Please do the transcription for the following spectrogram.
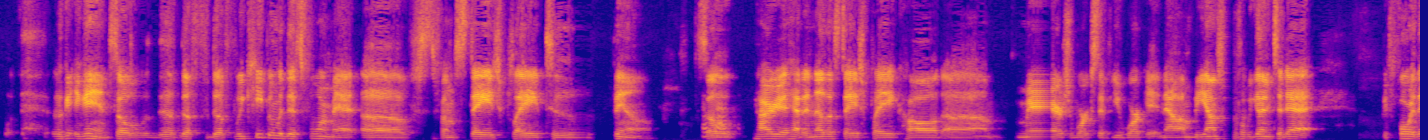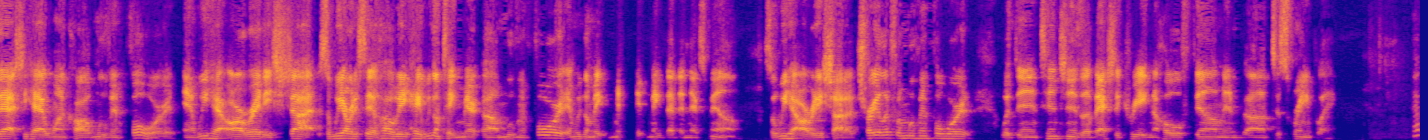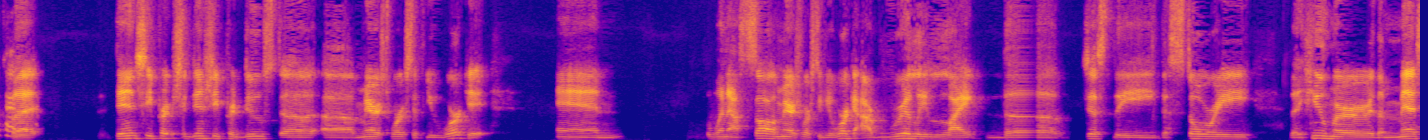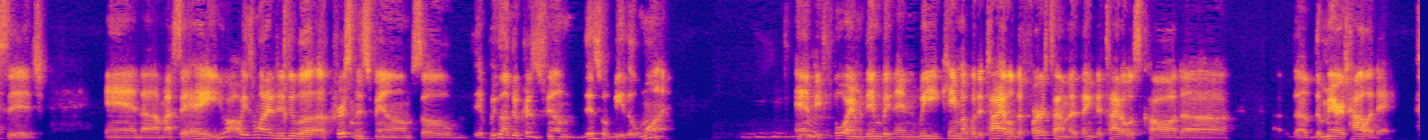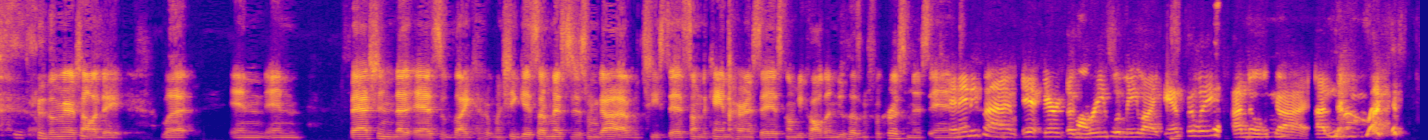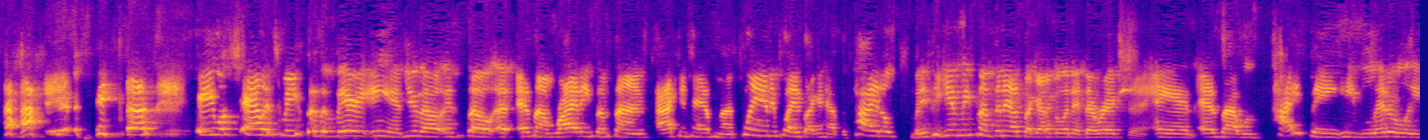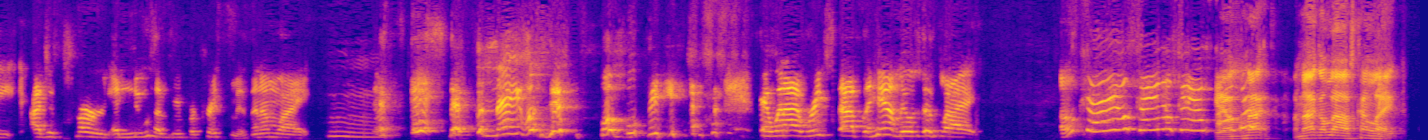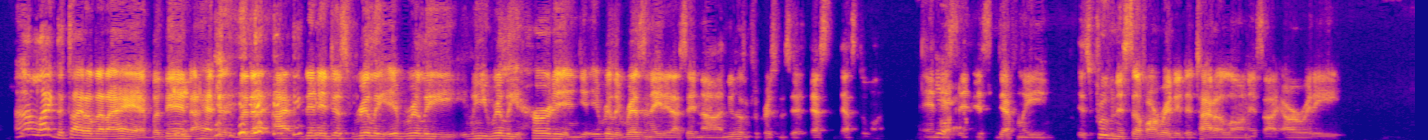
again, so the, the the we keeping with this format of from stage play to film. So Okay. Kyria had another stage play called um, "Marriage Works If You Work It." Now, I'm gonna be honest before we get into that. Before that, she had one called "Moving Forward," and we had already shot. So we already said, "Oh, hey, we're gonna take uh, "Moving Forward" and we're gonna make, make make that the next film." So we had already shot a trailer for "Moving Forward" with the intentions of actually creating a whole film and uh, to screenplay Okay. but then she, she then she produced uh, uh, marriage works if you work it and when i saw marriage works if you work it i really liked the just the the story the humor the message and um, i said hey you always wanted to do a, a christmas film so if we're going to do a christmas film this will be the one. And Hmm. before and then we, and we came up with a title the first time i think the title was called uh the, the marriage holiday. The marriage holiday. But in in fashion as like when she gets her messages from god she said something came to her and said it's going to be called a new husband for christmas. And, And anytime Eric agrees with me like instantly, I know God. I know because he will challenge me to the very end, you know. And so uh, as I'm writing, sometimes I can have my plan in place, I can have the title, but if he gives me something else, I got to go in that direction. And as I was typing, he literally, I just heard a new husband for Christmas, and I'm like, Hmm. that's it. That's the name of this movie. and when I reached out to him, it was just like, okay, okay, okay. yeah, i'm not i'm not gonna lie i was kind of like i like the title that i had but then i had to but I, I, then it just really it really when you really heard it and it really resonated i said nah new husband for christmas that's that's the one and it's, Yeah. it's definitely it's proven itself already the title alone is already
